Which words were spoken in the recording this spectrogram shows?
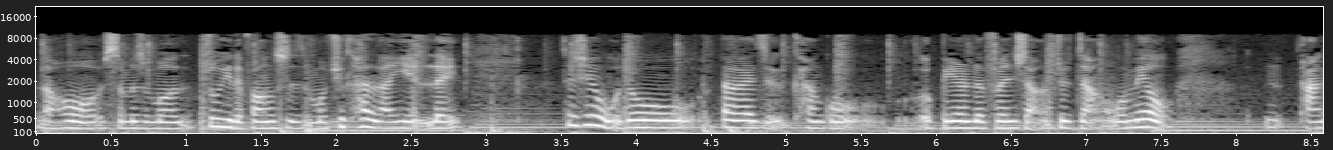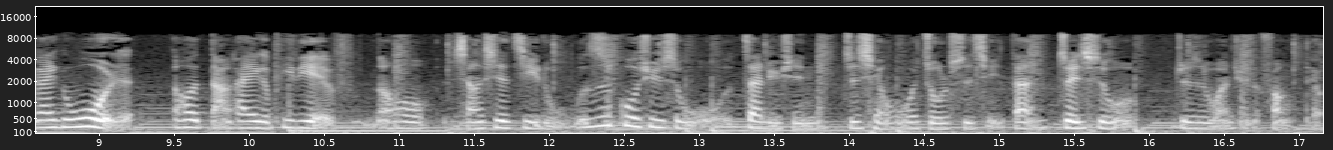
然后什么什么注意的方式，怎么去看蓝眼泪，这些我都大概只看过呃别人的分享，就这样。我没有打开一个 Word，然后打开一个 PDF，然后详细的记录。这是过去是我在旅行之前我会做的事情，但这次我就是完全的放掉。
